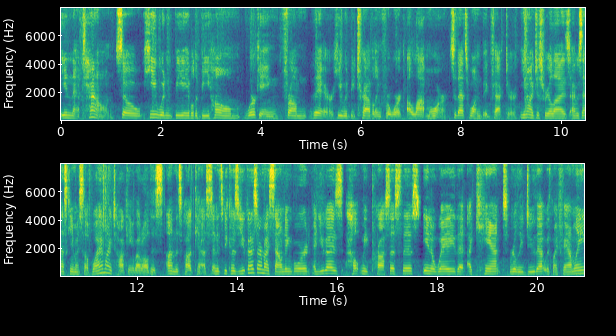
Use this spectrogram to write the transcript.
in that town. So he wouldn't be able to be home working from there. He would be traveling for work a lot more. So that's one big factor. You know, I just realized I was asking myself, why am I talking about all this on this podcast? And it's because you guys are my sounding board and you guys help me process this in a way that I can't really do that with my family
